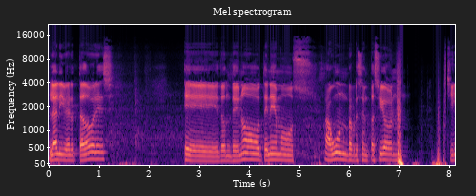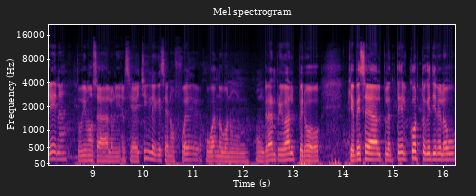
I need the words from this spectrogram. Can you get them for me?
La Libertadores, eh, donde no tenemos aún representación chilena. Tuvimos a la Universidad de Chile que se nos fue jugando con un, un gran rival, pero que pese al plantel corto que tiene la U,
